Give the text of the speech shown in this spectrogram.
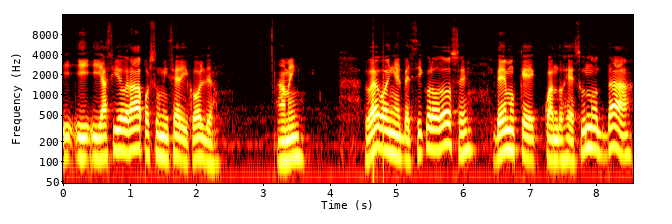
Y, ha sido dada por su misericordia. Amén. Luego en el versículo 12 vemos que cuando Jesús nos da,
